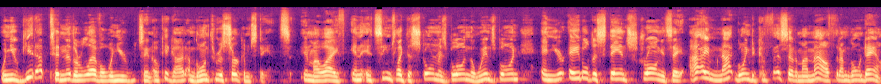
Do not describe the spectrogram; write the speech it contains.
When you get up to another level, when you're saying, Okay, God, I'm going through a circumstance in my life, and it seems like the storm is blowing, the wind's blowing, and you're able to stand strong and say, I am not going to confess out of my mouth that I'm going down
